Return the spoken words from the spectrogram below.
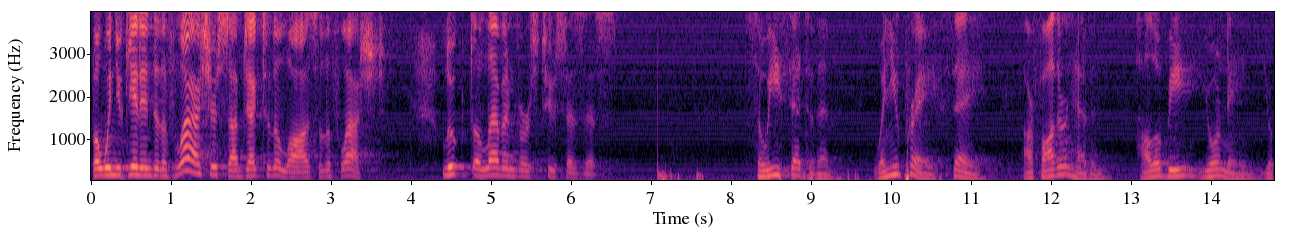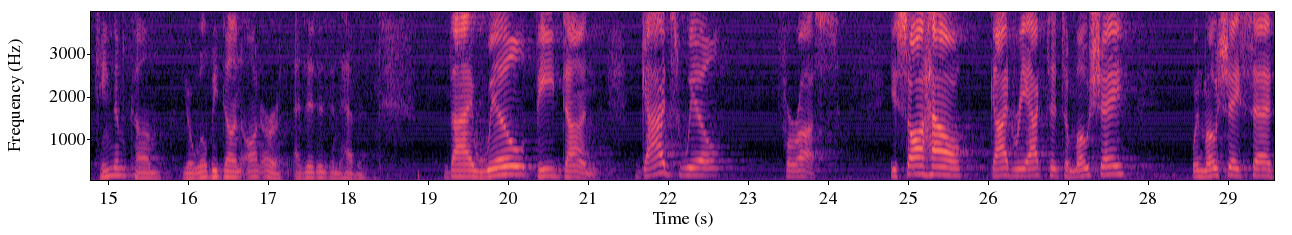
But when you get into the flesh, you're subject to the laws of the flesh. Luke 11, verse 2 says this So he said to them, When you pray, say, Our Father in heaven, hallowed be your name, your kingdom come, your will be done on earth as it is in heaven. Thy will be done. God's will for us. You saw how God reacted to Moshe when Moshe said,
